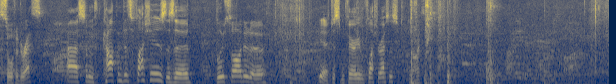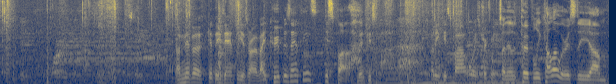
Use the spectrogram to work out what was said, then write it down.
Sorted wrasse. Uh, some carpenter's flashes. There's a blue-sided, uh, yeah, just some Ferium flash rasses. Nice. I never get these anthias right. Are they Cooper's anthias? Dispar. They're dispar. I think dispar always trick me. So they're the purpley colour, whereas the um,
